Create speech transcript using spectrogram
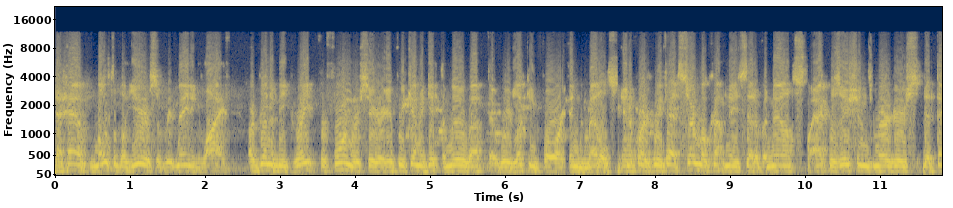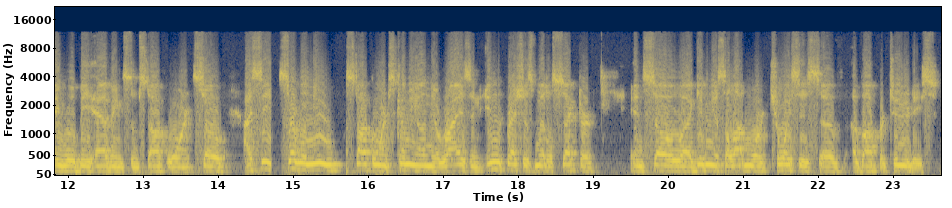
that have multiple years of remaining life are going to be great performers here if we kind of get the move up that we're looking for in the metals. And of course, we've had several companies that have announced acquisitions, mergers, that they will be having some stock warrants. So I see several new stock warrants coming on the horizon in the precious metal sector. And so uh, giving us a lot more choices of, of opportunities.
